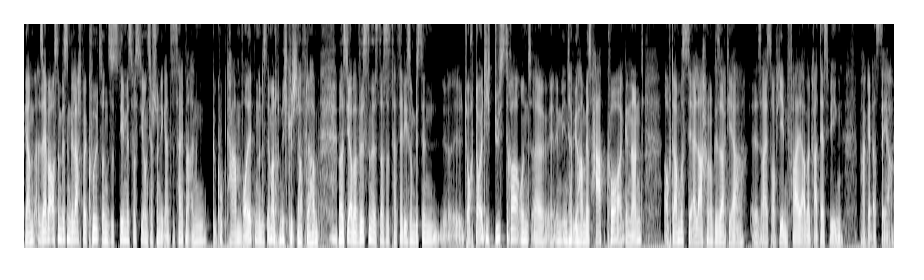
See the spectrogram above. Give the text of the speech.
Wir haben selber auch so ein bisschen gelacht, weil Kult so ein System ist, was wir uns ja schon die ganze Zeit mal angeguckt haben wollten und es immer noch nicht geschafft haben. Was wir aber wissen, ist, dass es tatsächlich so ein bisschen äh, doch deutlich düsterer und äh, im Interview haben wir es Hardcore genannt. Auch da musste er lachen und gesagt, ja, sei es auf jeden Fall, aber gerade deswegen mag er das sehr.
